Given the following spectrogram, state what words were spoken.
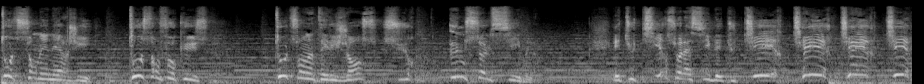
toute son énergie, tout son focus, toute son intelligence sur une seule cible. Et tu tires sur la cible et tu tires, tires, tires, tires,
